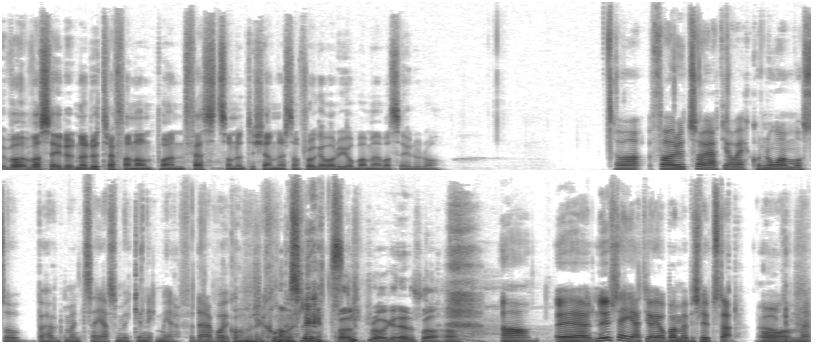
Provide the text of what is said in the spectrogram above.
Vad, vad, säger du, när du träffar någon på en fest som du inte känner som frågar vad du jobbar med, vad säger du då? Ja, förut sa jag att jag var ekonom och så behövde man inte säga så mycket mer, för där var ju konversationen slut. Följdfråga, är det så? Ja. ja uh, nu säger jag att jag jobbar med beslutsstöd. Ja, okay. med...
